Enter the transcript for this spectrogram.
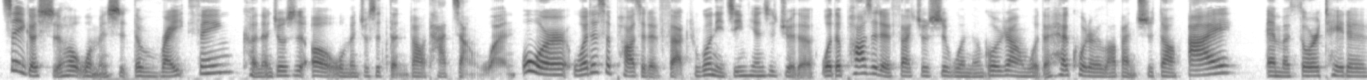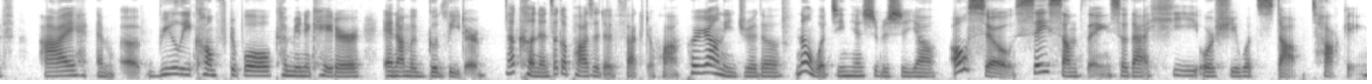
这个时候我们是 the right thing，可能就是哦，我们就是等到他讲完。Or what is a positive fact？如果你今天是觉得我的 positive fact 就是我能够让我的 headquarter 老板知道 I am authoritative。 I am a really comfortable communicator and I'm a good leader。那可能这个 positive fact 的话，会让你觉得，那我今天是不是要 also say something so that he or she would stop talking,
